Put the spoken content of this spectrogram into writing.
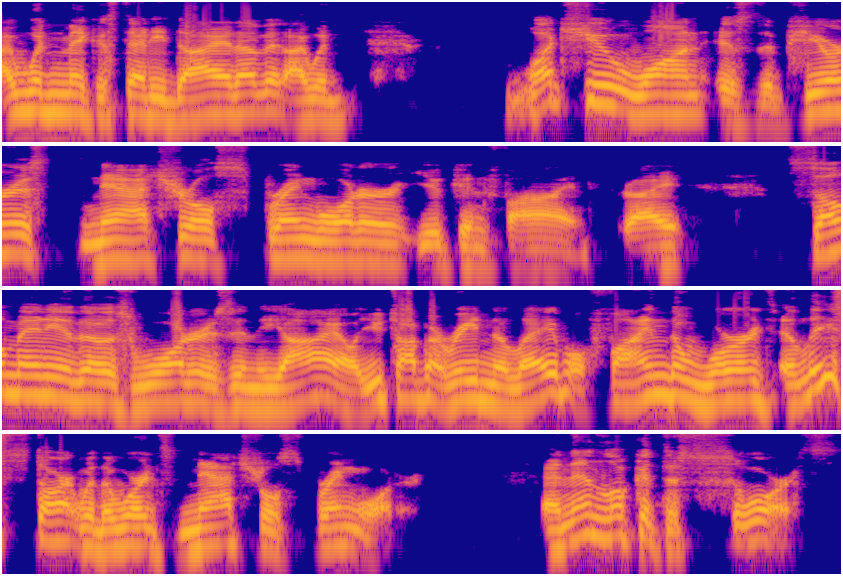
I wouldn't make a steady diet of it. I would. What you want is the purest natural spring water you can find, right? So many of those waters in the aisle, you talk about reading the label, find the words, at least start with the words natural spring water, and then look at the source.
